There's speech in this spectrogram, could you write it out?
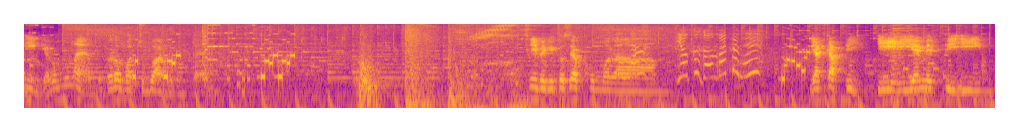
Minchia, un momento, però faccio guardia con te. Sì, perché così accumula gli HP, i MP, i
